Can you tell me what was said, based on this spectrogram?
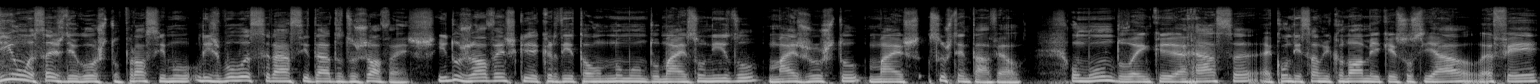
1 a 6 de agosto próximo, Lisboa será a cidade dos jovens e dos jovens que acreditam no mundo mais unido, mais justo, mais sustentável. Um mundo em que a raça, a condição económica e social, a fé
